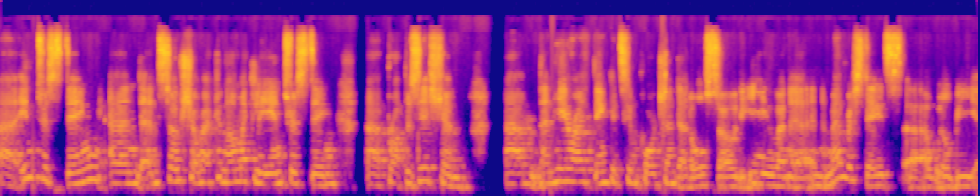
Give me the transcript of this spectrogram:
uh, interesting and and socio-economically interesting uh, proposition um, and here I think it's important that also the EU and, uh, and the member states will be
